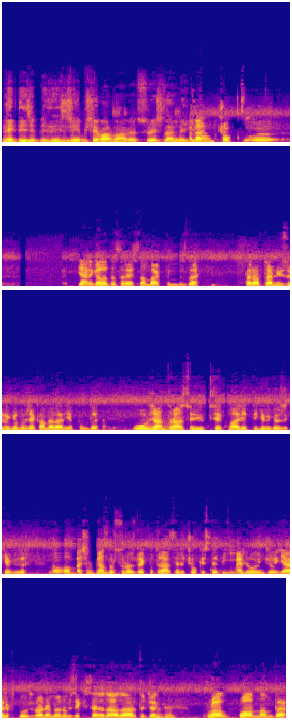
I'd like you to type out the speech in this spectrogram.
ekleyeceğin bir şey var mı abi süreçlerle ilgili? Ben çok e, yani Galatasaray açısından baktığımızda taraftarın yüzünü güldürecek hamleler yapıldı. Uğurcan transferi yüksek maliyetli gibi gözükebilir. Ama hı. Dursun Özbek bu transferi çok istedi. Yerli oyuncu, yerli futbolcunun önemi önümüzdeki sene daha da artacak. Hı hı. Kural bu anlamda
